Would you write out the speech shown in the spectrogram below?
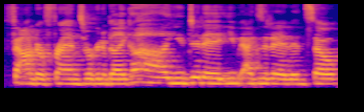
founder friends were going to be like, "Ah, oh, you did it, you exited." And so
